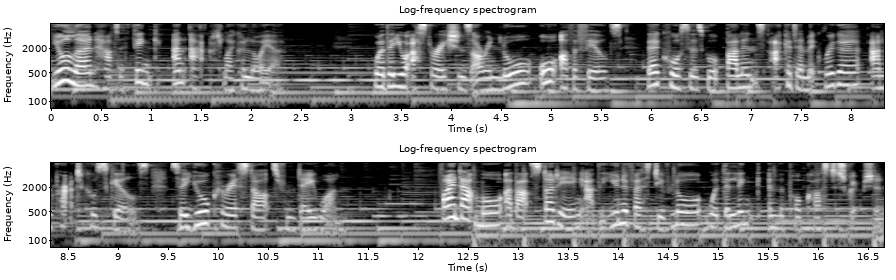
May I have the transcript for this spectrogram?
you'll learn how to think and act like a lawyer whether your aspirations are in law or other fields, their courses will balance academic rigour and practical skills so your career starts from day one. Find out more about studying at the University of Law with the link in the podcast description.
